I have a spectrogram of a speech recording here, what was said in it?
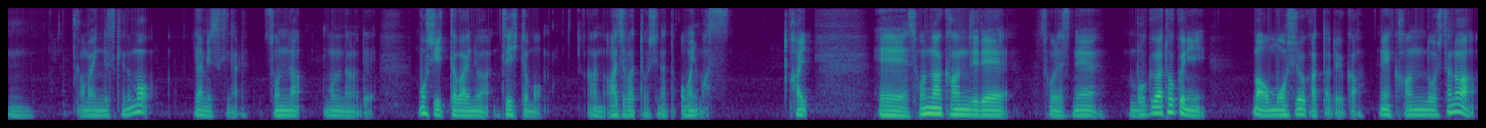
うん。甘いんですけども、やみつきになる。そんなものなので、もし行った場合には、ぜひとも、あの、味わってほしいなと思います。はい。えー、そんな感じで、そうですね。僕が特に、まあ面白かったというか、ね、感動したのは、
